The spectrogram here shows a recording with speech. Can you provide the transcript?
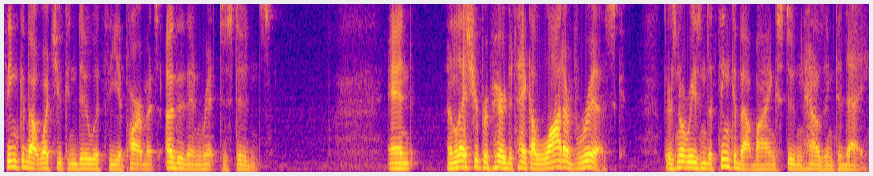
Think about what you can do with the apartments other than rent to students. And unless you're prepared to take a lot of risk, there's no reason to think about buying student housing today.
